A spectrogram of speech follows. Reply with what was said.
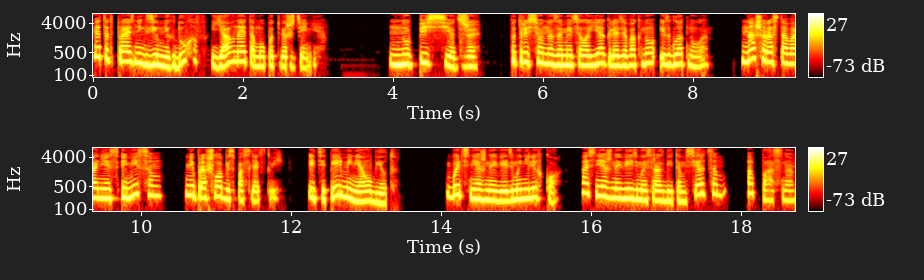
Этот праздник зимних духов — явное тому подтверждение. «Ну, писец же!» — потрясенно заметила я, глядя в окно, и сглотнула. Наше расставание с Эмисом не прошло без последствий, и теперь меня убьют. Быть снежной ведьмой нелегко, а снежной ведьмой с разбитым сердцем опасно.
